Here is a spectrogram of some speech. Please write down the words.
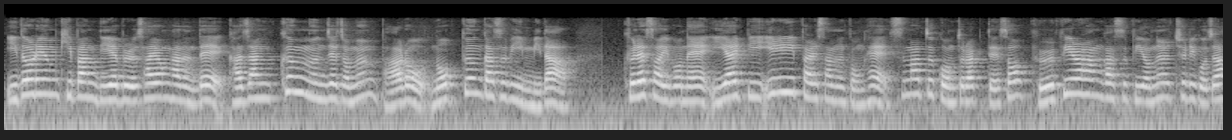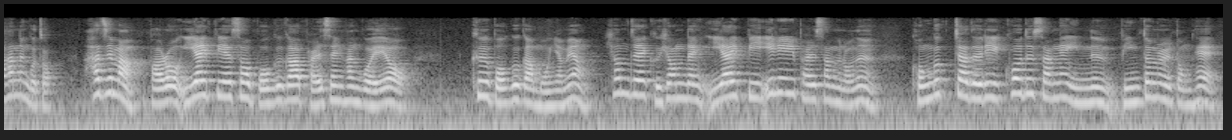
이더리움 기반 디앱을 사용하는데 가장 큰 문제점은 바로 높은 가스비입니다. 그래서 이번에 EIP 1283을 통해 smart contract에서 불필요한 가스 비용을 줄이고자 하는 거죠. 하지만 바로 EIP에서 버그가 발생한 거예요. 그 버그가 뭐냐면 현재 구현된 EIP 1283으로는 공격자들이 코드상에 있는 빈틈을 통해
